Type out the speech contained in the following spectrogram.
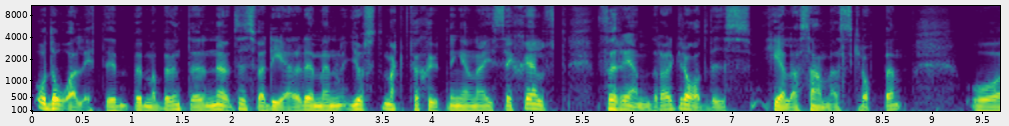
och dåligt. Det, man behöver inte nödvändigtvis värdera det men just maktförskjutningarna i sig självt förändrar gradvis hela samhällskroppen. Och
